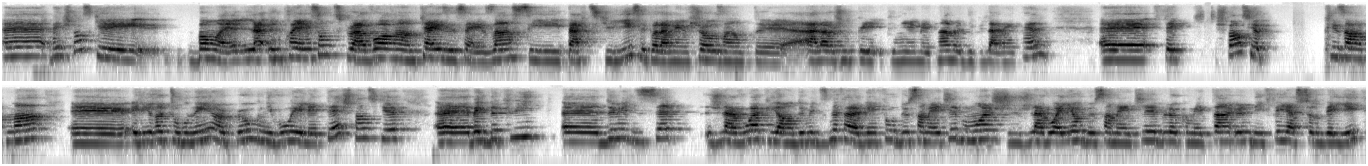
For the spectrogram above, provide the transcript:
Euh, ben, je pense que, bon, euh, une progression que tu peux avoir entre 15 et 16 ans, c'est particulier. C'est pas la même chose entre euh, à l'âge où Pénier maintenant, le début de la vingtaine. fait je pense que présentement, elle est retournée un peu au niveau où elle était. Je pense que ben, depuis 2017, je la vois, puis en 2019, elle a bien fait aux 200 mètres libres. Moi, je, la voyais aux 200 mètres libres comme étant une des filles à surveiller.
